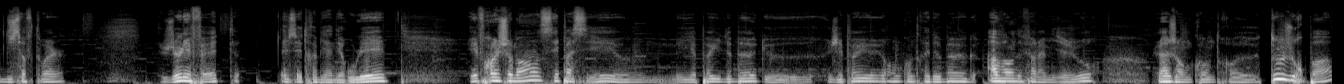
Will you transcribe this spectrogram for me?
du software. Je l'ai faite, elle s'est très bien déroulée. Et franchement, c'est passé. Euh, il n'y a pas eu de bug. Euh, j'ai pas eu rencontré de bug avant de faire la mise à jour. Là, j'en rencontre euh, toujours pas.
